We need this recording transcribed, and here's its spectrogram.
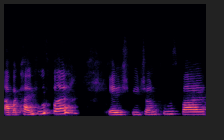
aber kein Fußball. Ja, die spielt schon Fußball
